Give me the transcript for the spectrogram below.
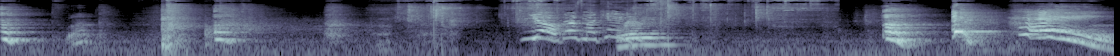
Uh, fuck. Uh. Yo, there's my key. Really? Uh, hey!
